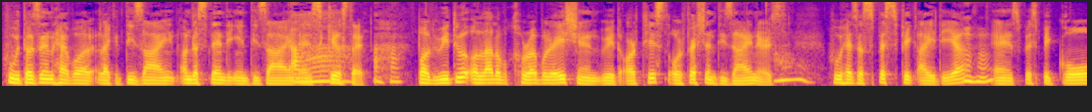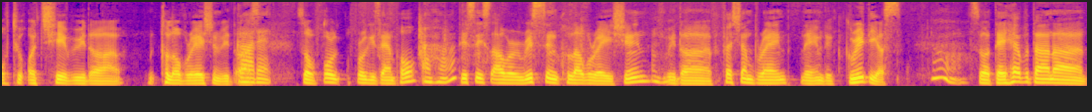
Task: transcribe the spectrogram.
who doesn't have a like a design understanding in design and ah, skill set. Uh-huh. But we do a lot of collaboration with artists or fashion designers oh. who has a specific idea mm-hmm. and specific goal to achieve with a collaboration with Got us. it. So for for example, uh-huh. this is our recent collaboration mm-hmm. with a fashion brand named Greedilous. Oh. So they have done a,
